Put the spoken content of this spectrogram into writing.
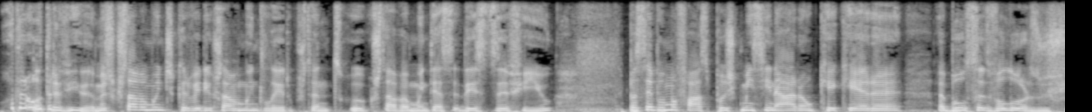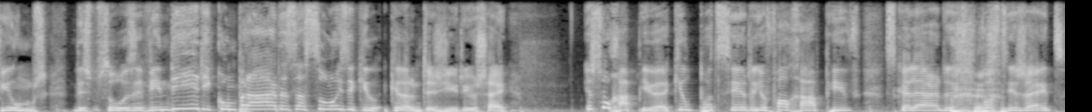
outra, outra vida, mas gostava muito de escrever e gostava muito de ler, portanto, gostava muito desse, desse desafio. Passei por uma fase depois que me ensinaram o que é que era a bolsa de valores, os filmes das pessoas a vender e comprar as ações, aquilo, aquilo era muito giro. E eu achei. Eu sou rápida, aquilo pode ser, eu falo rápido, se calhar posso ter jeito.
